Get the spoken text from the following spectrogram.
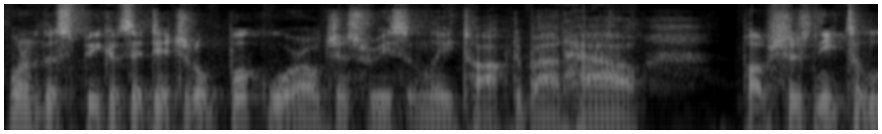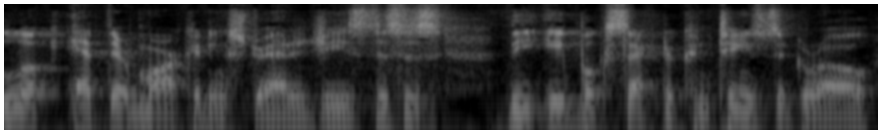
one of the speakers at Digital Book World just recently talked about how publishers need to look at their marketing strategies. This is the ebook sector continues to grow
